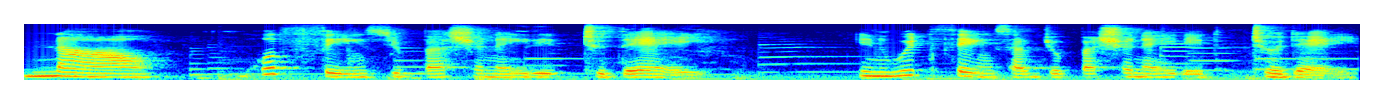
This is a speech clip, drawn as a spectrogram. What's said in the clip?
Now, what things you passionate today? In which things are you passionate today?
